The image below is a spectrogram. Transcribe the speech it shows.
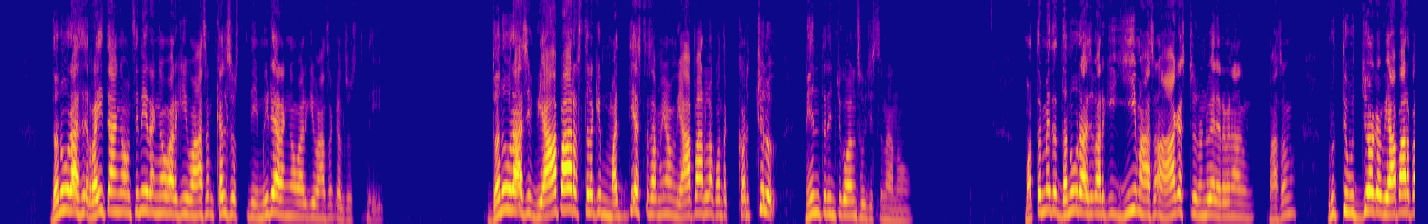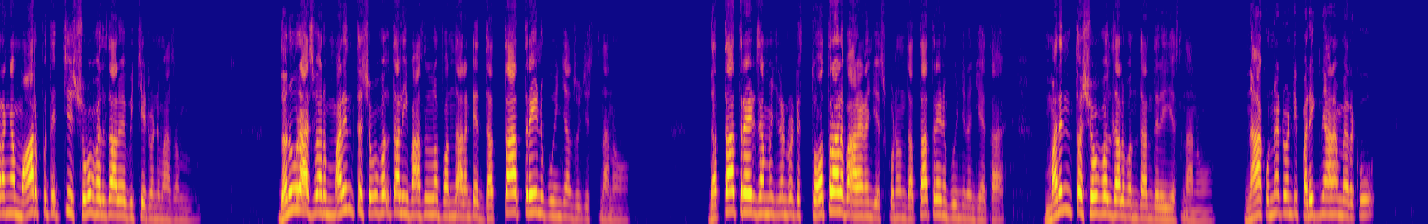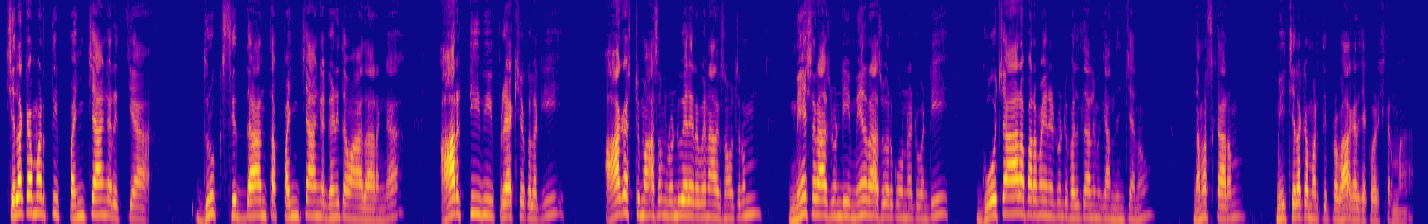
ధనురాశి రైతాంగం సినీ రంగం వారికి ఈ మాసం కలిసి వస్తుంది మీడియా రంగం వారికి ఈ మాసం కలిసి వస్తుంది. ధనురాశి వ్యాపారస్తులకి మధ్యస్థ సమయం వ్యాపారంలో కొంత ఖర్చులు నియంత్రించుకోవాలని సూచిస్తున్నాను. మొత్తం మీద ధనురాశి వారికి ఈ మాసం ఆగస్టు రెండు వేల ఇరవై నాలుగు మాసం వృత్తి ఉద్యోగ వ్యాపారపరంగా మార్పు తెచ్చి శుభ ఫలితాలు వేపించేటువంటి మాసం. ధనురాశి వారు మరింత శుభ ఫలితాలు ఈ మాసంలో పొందాలంటే దత్తాత్రేయుని పూజించాలని సూచిస్తున్నాను. దత్తాత్రేయుడికి సంబంధించినటువంటి స్తోత్రాలు పారాయణం చేసుకోవడం దత్తాత్రేయుని పూజించడం చేత మరింత శుభ ఫలితాలు పొందుతారని తెలియజేస్తున్నాను. నాకున్నటువంటి పరిజ్ఞానం మేరకు చిలకమర్తి పంచాంగ రీత్యా దృక్ సిద్ధాంత పంచాంగ గణితం ఆధారంగా ఆర్టీవీ ప్రేక్షకులకి ఆగస్టు మాసం రెండు వేల ఇరవై నాలుగు సంవత్సరం మేషరాశి నుండి మీనరాశి వరకు ఉన్నటువంటి గోచారపరమైనటువంటి ఫలితాలు మీకు అందించాను. నమస్కారం. మీ చిలకమర్తి ప్రభాకర్ చక్రవర్తి శర్మ.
